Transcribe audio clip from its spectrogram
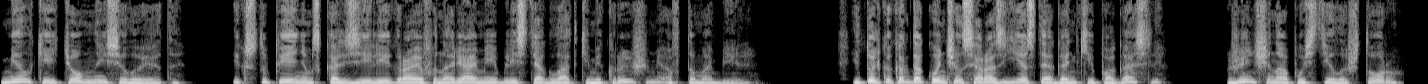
мелкие темные силуэты, и к ступеням скользили, играя фонарями и блестя гладкими крышами автомобили. И только когда кончился разъезд и огоньки погасли, женщина опустила штору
